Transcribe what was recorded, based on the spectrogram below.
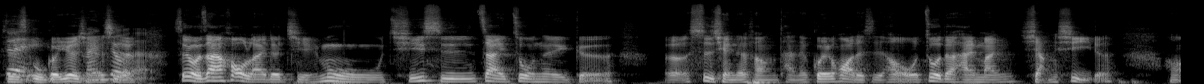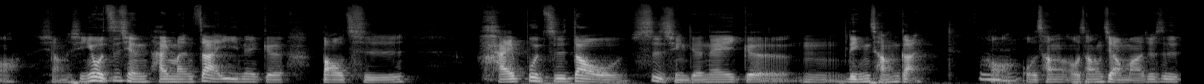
是五个月前的事了。了所以我在后来的节目，其实在做那个呃事前的访谈的规划的时候，我做的还蛮详细的哦，详细，因为我之前还蛮在意那个保持还不知道事情的那一个嗯临场感。哦，我常我常讲嘛，就是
